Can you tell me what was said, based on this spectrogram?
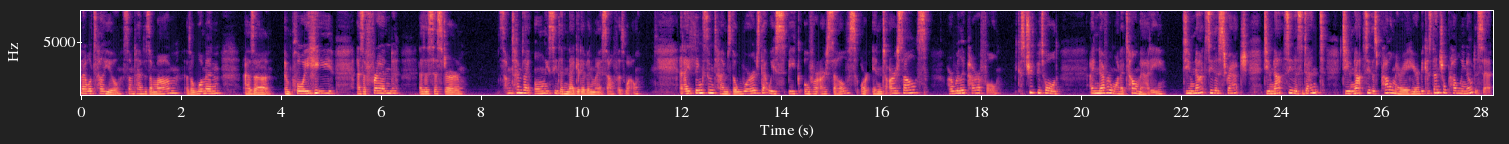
And I will tell you, sometimes as a mom, as a woman, as a employee, as a friend, as a sister, sometimes I only see the negative in myself as well. And I think sometimes the words that we speak over ourselves or into ourselves are really powerful. Because, truth be told, I never want to tell Maddie, Do you not see this scratch? Do you not see this dent? Do you not see this problem area here? Because then she'll probably notice it.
